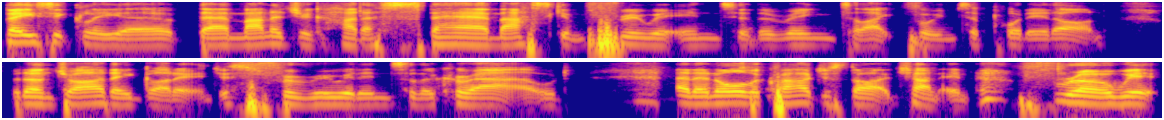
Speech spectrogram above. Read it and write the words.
basically uh, their manager had a spare mask and threw it into the ring to like for him to put it on. But Andrade got it and just threw it into the crowd. And then all the crowd just started chanting, "Throw it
